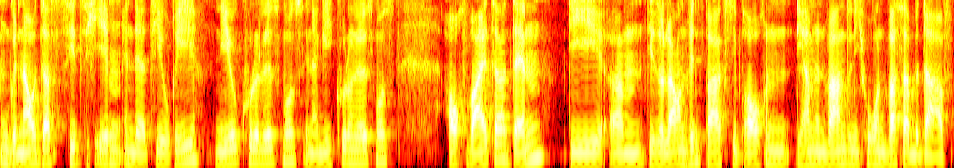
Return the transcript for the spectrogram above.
Und genau das zieht sich eben in der Theorie Neokolonialismus, Energiekolonialismus auch weiter, denn die, ähm, die Solar- und Windparks, die brauchen, die haben einen wahnsinnig hohen Wasserbedarf.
